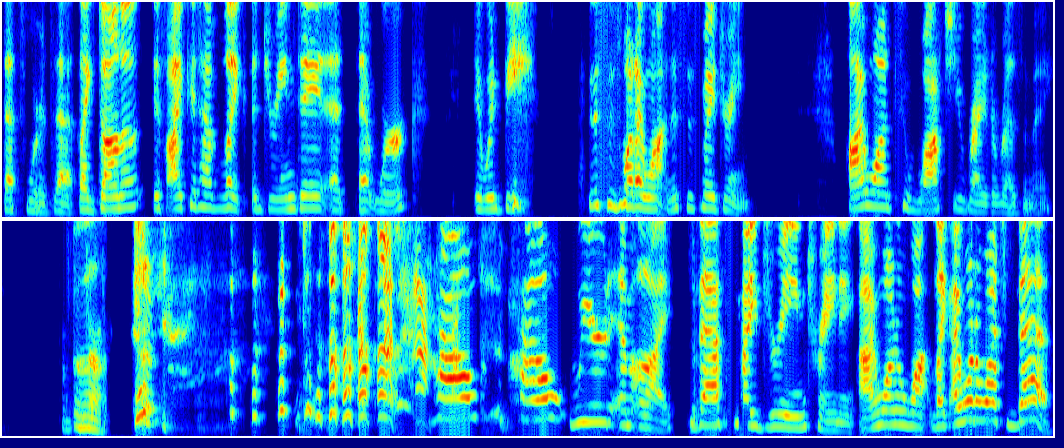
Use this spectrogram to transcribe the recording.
that's where it's at. Like Donna, if I could have like a dream day at at work, it would be this is what I want. This is my dream. I want to watch you write a resume from start. how how weird am I? That's my dream training. I want to watch like I want to watch Beth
